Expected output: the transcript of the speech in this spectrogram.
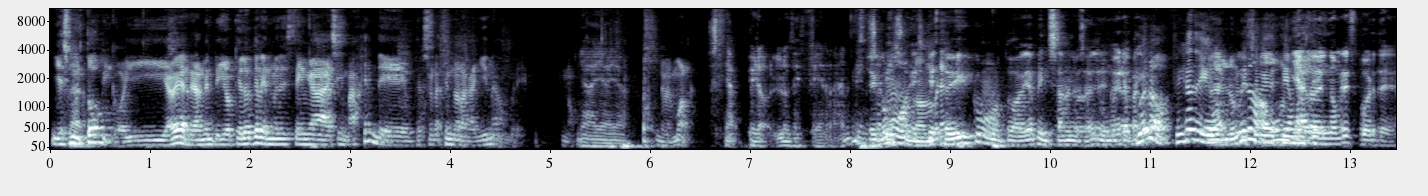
Y es Claro. muy tópico. Y, a ver, realmente yo quiero que el Hipnosis tenga esa imagen de persona haciendo la gallina, hombre. No, Ya, ya, ya. no me mola. Hostia, pero lo de Ferran, no Estoy como, es que nombre. estoy como todavía pensando, ¿sabes? Número, Bueno, fíjate que... El número que decíamos Ya, de- lo del nombre es fuerte.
